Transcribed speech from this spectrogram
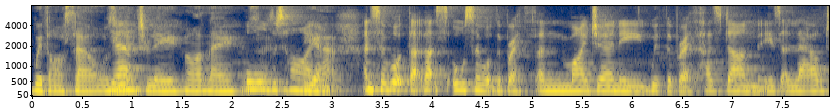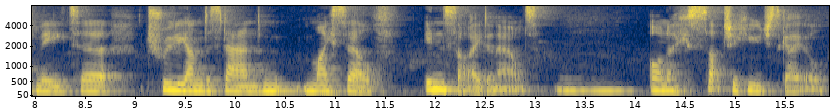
With ourselves, Yeah. literally, aren't they? all So- the time. Yeah. And so what that that's also what the breath and my journey with the breath has done is allowed me to truly understand myself inside and out mm. on a, such a huge scale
